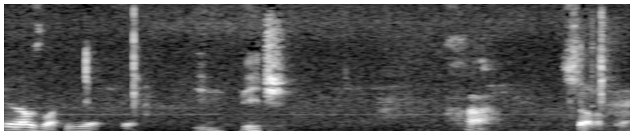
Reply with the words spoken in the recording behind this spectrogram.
Yeah, that was lucky, yeah. yeah. Yeah, bitch. Ha. Shut up, Tom.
